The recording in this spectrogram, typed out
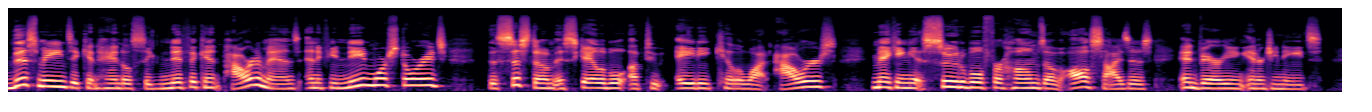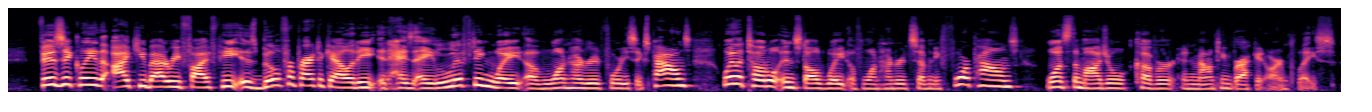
This means it can handle significant power demands, and if you need more storage, the system is scalable up to 80 kilowatt hours, making it suitable for homes of all sizes and varying energy needs. Physically, the IQ Battery 5P is built for practicality. It has a lifting weight of 146 pounds with a total installed weight of 174 pounds once the module, cover, and mounting bracket are in place.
